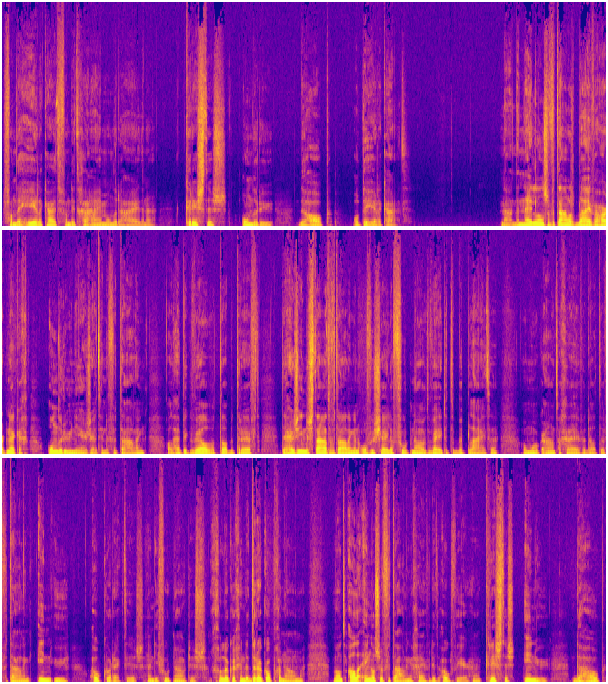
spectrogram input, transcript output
van de heerlijkheid van dit geheim onder de heidenen. Christus onder u, de hoop op de heerlijkheid. Nou, de Nederlandse vertalers blijven hardnekkig onder u neerzetten in de vertaling. Al heb ik wel wat dat betreft de herziende statenvertaling een officiële voetnoot weten te bepleiten. Om ook aan te geven dat de vertaling in u ook correct is. En die voetnoot is gelukkig in de druk opgenomen. Want alle Engelse vertalingen geven dit ook weer. Hè? Christus in u, de hoop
